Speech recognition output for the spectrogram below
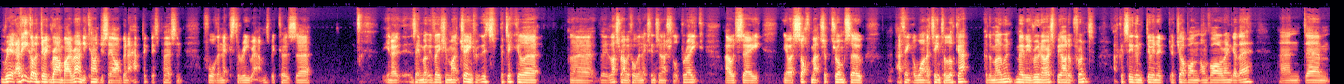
really, I think you've got to do it round by round. You can't just say, "Oh, I'm going to ha- pick this person for the next three rounds," because uh, you know, say motivation might change. But this particular, uh, the last round before the next international break, I would say, you know, a soft matchup Trump. So I think I want a team to look at at the moment. Maybe Runar Espejord up front. I could see them doing a, a job on on Vålerenga there, and um,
